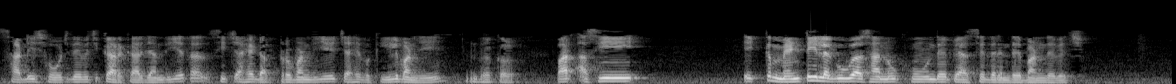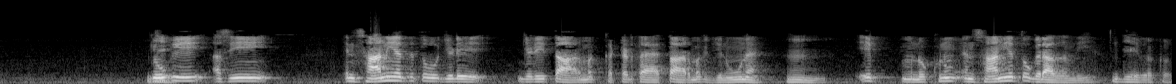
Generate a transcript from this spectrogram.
ਸਾਡੀ ਸੋਚ ਦੇ ਵਿੱਚ ਘਰ ਕਰ ਜਾਂਦੀ ਹੈ ਤਾਂ ਅਸੀਂ ਚਾਹੇ ਡਾਕਟਰ ਬਣ ਜਾਈਏ ਚਾਹੇ ਵਕੀਲ ਬਣ ਜਾਈਏ। ਬਿਲਕੁਲ। ਪਰ ਅਸੀਂ ਇੱਕ ਮਿੰਟ ਹੀ ਲੱਗੂਗਾ ਸਾਨੂੰ ਖੂਨ ਦੇ ਪਿਆਸੇ ਦਰਿੰਦੇ ਬਣਨ ਦੇ ਵਿੱਚ। ਕਿਉਂਕਿ ਅਸੀਂ ਇਨਸਾਨੀਅਤ ਤੋਂ ਜਿਹੜੇ ਜਿਹੜੀ ਧਾਰਮਿਕ ਕੱਟੜਤਾ ਹੈ ਧਾਰਮਿਕ ਜਨੂਨ ਹੈ ਹੂੰ। ਇਹ ਮਨੁੱਖ ਨੂੰ ਇਨਸਾਨੀਅਤ ਤੋਂ ਗਿਰਾ ਦਿੰਦੀ ਹੈ। ਜੀ ਬਿਲਕੁਲ।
